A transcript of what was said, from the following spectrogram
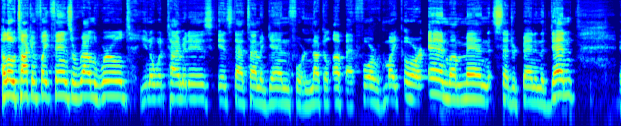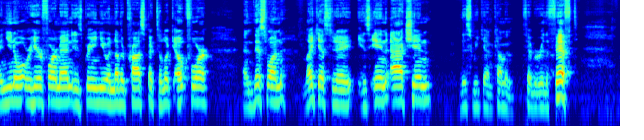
Hello, Talking Fight fans around the world. You know what time it is. It's that time again for Knuckle Up at 4 with Mike Orr and my man Cedric Ben in the den. And you know what we're here for, man, is bringing you another prospect to look out for. And this one, like yesterday, is in action this weekend coming, February the 5th.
